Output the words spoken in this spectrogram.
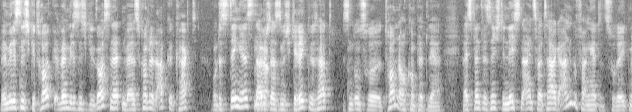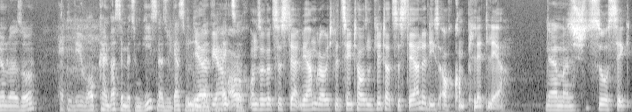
wenn wir das nicht getrocknet, wenn wir das nicht gegossen hätten, wäre es komplett abgekackt. Und das Ding ist, dadurch, Ja. dass es nicht geregnet hat, sind unsere Tonnen auch komplett leer. Heißt, wenn es jetzt nicht die nächsten ein, zwei Tage angefangen hätte zu regnen oder so, hätten wir überhaupt kein Wasser mehr zum Gießen. Also die ganzen Blumen Ja, wir haben auch unsere Zisterne, wir haben glaube ich eine 10.000 Liter Zisterne, die ist auch komplett leer. Ja, Mann. Das ist so sick.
